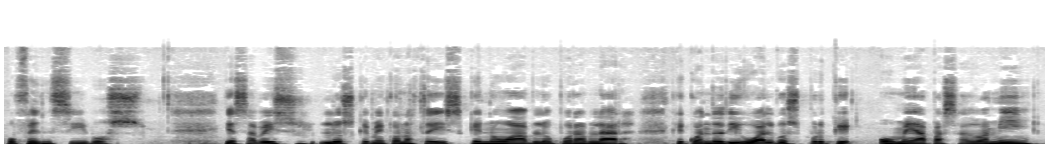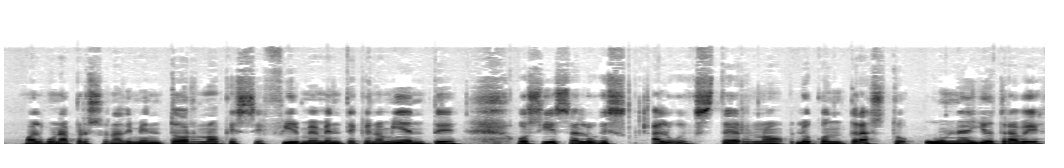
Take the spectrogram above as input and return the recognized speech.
ofensivos. Ya sabéis los que me conocéis que no hablo por hablar, que cuando digo algo es porque o me ha pasado a mí o alguna persona de mi entorno que sé firmemente que no miente, o si es algo, algo externo, lo contrasto una y otra vez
